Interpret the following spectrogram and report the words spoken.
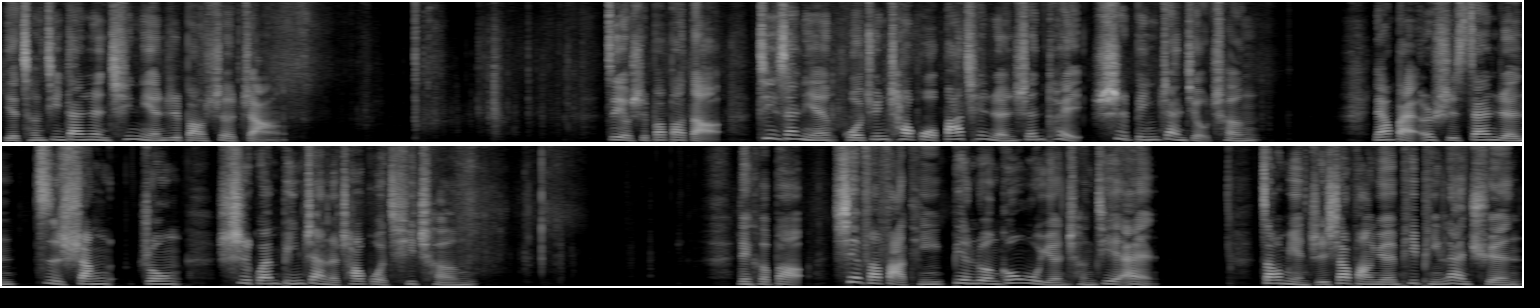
也曾经担任青年日报社长。自由时报报道，近三年国军超过八千人身退，士兵占九成，两百二十三人自伤中，士官兵占了超过七成。联合报，宪法法庭辩论公务员惩戒案，遭免职消防员批评滥权。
